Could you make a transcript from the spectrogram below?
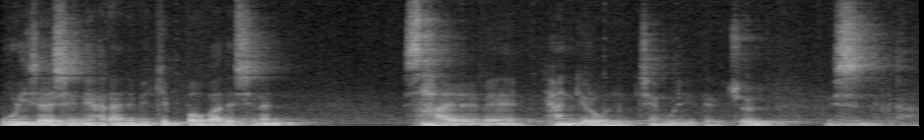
우리 자신이 하나님이 기뻐 받으시는 삶의 향기로운 제물이 될 줄 믿습니다.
